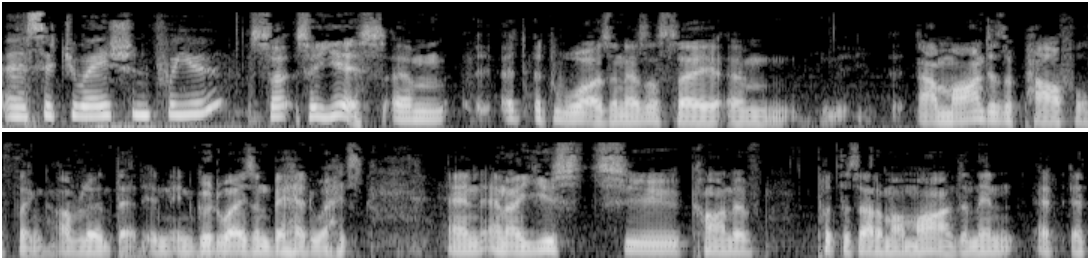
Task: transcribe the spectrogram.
Uh, situation for you? So, so yes, um, it, it, was, and as I say, um, our mind is a powerful thing. I've learned that in, in good ways and bad ways, and and I used to kind of put this out of my mind, and then at at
